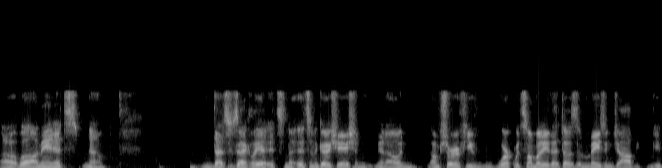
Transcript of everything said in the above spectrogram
Uh, well, I mean, it's no. That's exactly it. It's it's a negotiation, you know, and I'm sure if you work with somebody that does an amazing job, you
